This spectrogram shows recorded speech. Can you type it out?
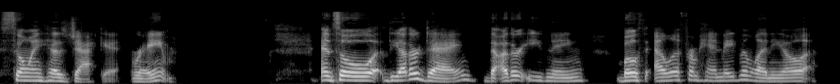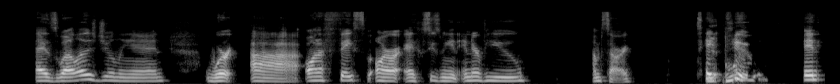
sewing his jacket, right? And so the other day, the other evening, both Ella from Handmade Millennial as well as Julian were uh, on a face or excuse me, an interview. I'm sorry, take yeah. two in,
